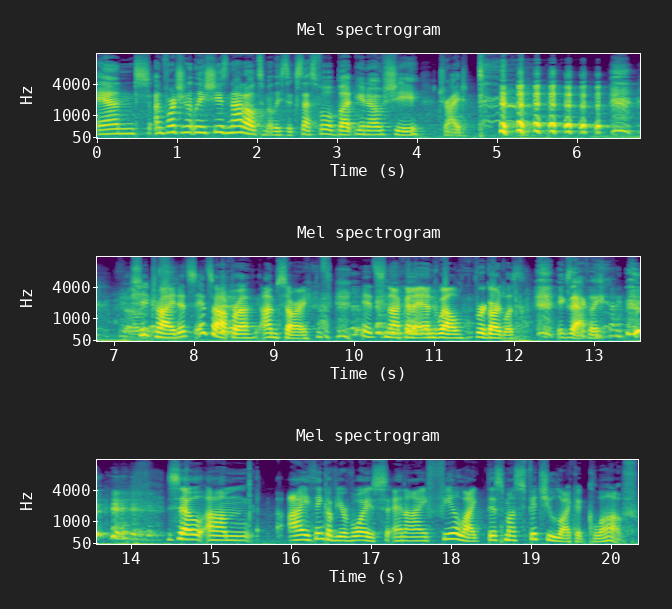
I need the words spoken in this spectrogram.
and unfortunately, she is not ultimately successful, but you know, she tried. she tried. It's it's opera. I'm sorry. It's not going to end well, regardless. Exactly. so, um, I think of your voice, and I feel like this must fit you like a glove.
